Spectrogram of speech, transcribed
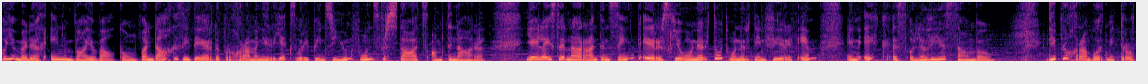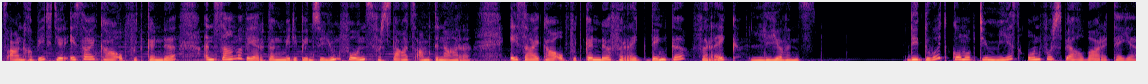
Goeiemiddag en baie welkom. Vandag is die derde program in die reeks oor die pensioenfonds vir staatsamptenare. Jy luister na Rand en Sent, RSG 100 tot 104 FM en ek is Olivia Sambo. Die program word met trots aangebied deur SAIK Opvoedkunde in samewerking met die Pensioenfonds vir Staatsamptenare. SAIK Opvoedkunde vir ryk denke, vir ryk lewens. Die dood kom op die mees onvoorspelbare tye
